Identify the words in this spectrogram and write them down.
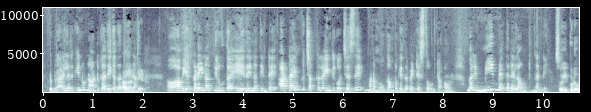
ఇప్పుడు బ్రాయిలర్ కిను నాటుకు అదే కదా తేడా అవి ఎక్కడైనా తిరుగుతాయి ఏదైనా తింటాయి ఆ టైంకి చక్కగా ఇంటికి వచ్చేసి మనము గంప కింద పెట్టేస్తూ ఉంటాం మరి మీ మెథడ్ ఎలా ఉంటుందండి సో ఇప్పుడు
